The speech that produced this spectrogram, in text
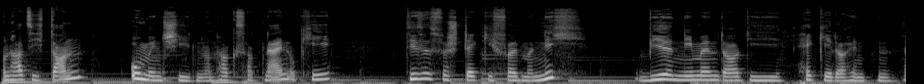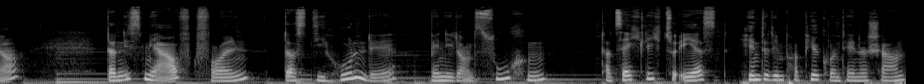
und hat sich dann umentschieden und hat gesagt, nein, okay, dieses Versteck gefällt mir nicht, wir nehmen da die Hecke da hinten, ja, dann ist mir aufgefallen, dass die Hunde, wenn die dann suchen, tatsächlich zuerst hinter dem Papiercontainer schauen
